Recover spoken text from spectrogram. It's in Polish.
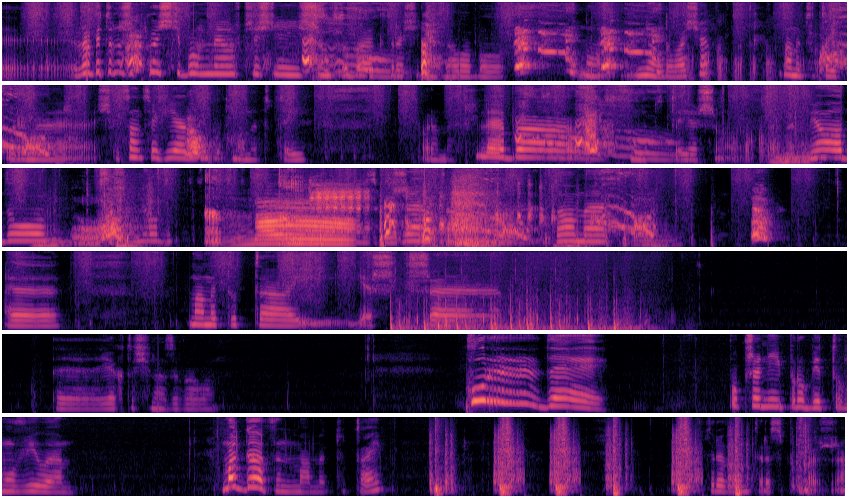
E, robię to na szybkości, bo miałem wcześniejszą próbę, która się nie udała, bo no, nie udała się. Mamy tutaj formę świecących jagód, mamy tutaj formę chleba, tutaj jeszcze formę miodu, miodu, zwierzęta, domek. E, mamy tutaj jeszcze e, jak to się nazywało? Kurde! Poprzedniej próbie to mówiłem. Magazyn mamy tutaj. Który wam teraz pokażę.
